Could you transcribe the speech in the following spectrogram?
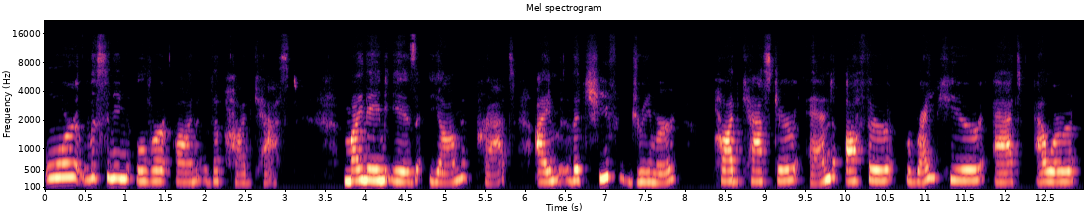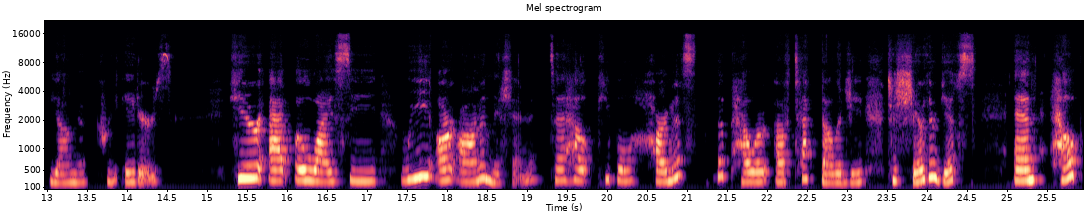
or listening over on the podcast. My name is Yvonne Pratt. I'm the chief dreamer, podcaster, and author right here at Our Young Creators. Here at OYC, we are on a mission to help people harness the power of technology to share their gifts and help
